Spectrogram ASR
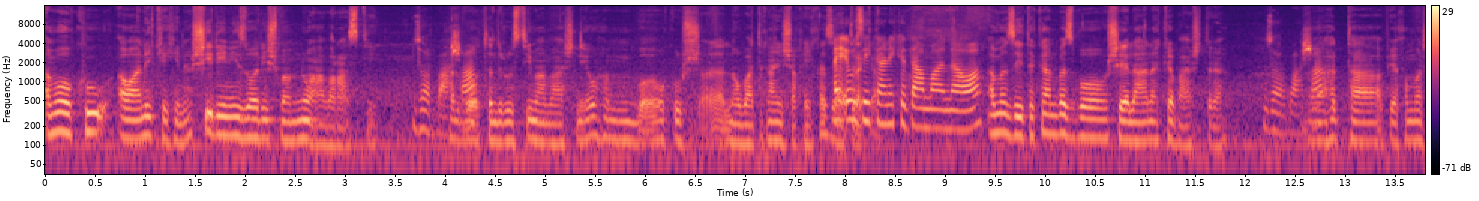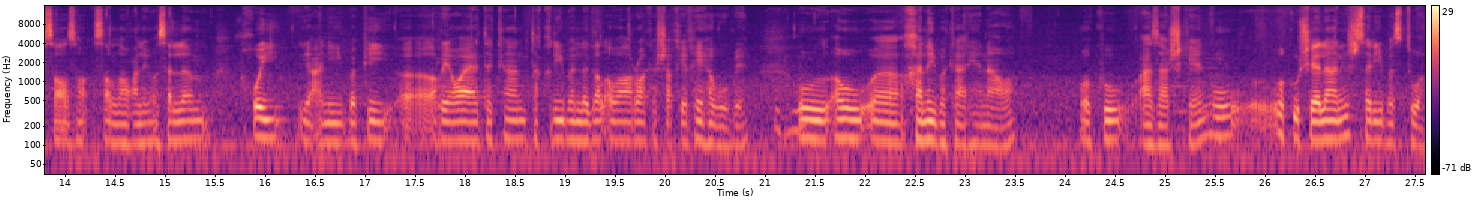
ئەمە وەکو ئەوانەی کە هینە شیرینی زۆریش مەمنوعە بەڕاستی زۆر باشە بۆ تەندروستیمان باش نییە و هەم بۆ وەکو ش- نەوباتەکانی شەقیقە ئەی ئەو زیاترەکە زەیتانەی کە دامانناوە ئەمە زەیتەکان بەس بۆ شێلانەکە باشترە زۆر باشە هەتا پێخەمەر صلی اللە علیە وسلم خۆی یعنی بەپی ڕێوایەتەکان تقریبا لەگەڵ ئەوە ڕا کە شەقیقەی هەبووبێ و ئەو خەنەی بەکارهێناوە وەکو ئازارشکێن و وەکو شێلانیش سەری بەستووە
